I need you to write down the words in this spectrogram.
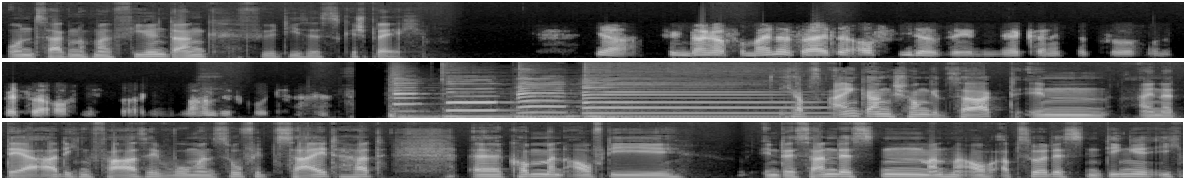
und sage nochmal vielen Dank für dieses Gespräch. Ja, vielen Dank auch von meiner Seite. Auf Wiedersehen. Mehr kann ich dazu und besser auch nicht sagen. Machen Sie es gut. Ich habe es eingangs schon gesagt, in einer derartigen Phase, wo man so viel Zeit hat, äh, kommt man auf die interessantesten, manchmal auch absurdesten Dinge. Ich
